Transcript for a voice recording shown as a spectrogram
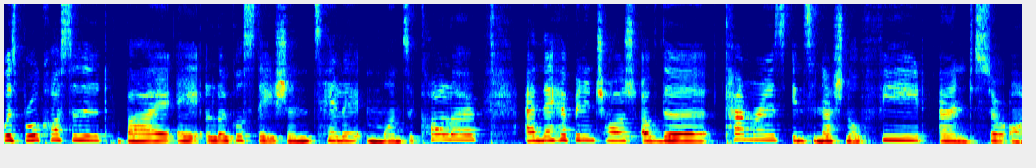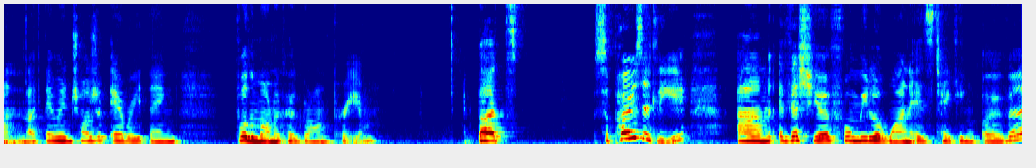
was broadcasted by a local station, Tele Monte Carlo, and they have been in charge of the cameras, international feed, and so on. Like they were in charge of everything for the Monaco Grand Prix. But supposedly, um, this year Formula One is taking over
